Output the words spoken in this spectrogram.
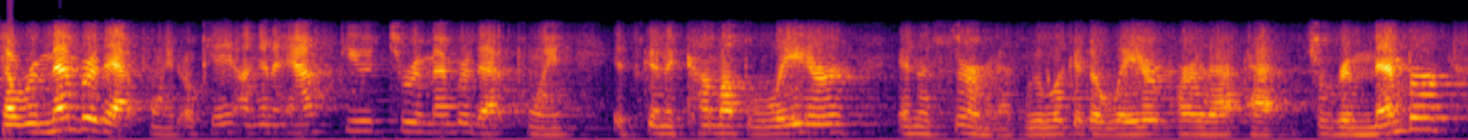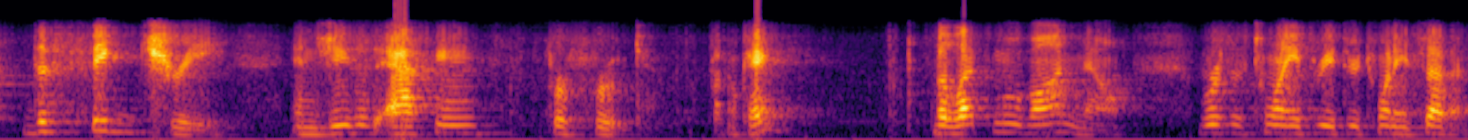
Now remember that point, okay? I'm going to ask you to remember that point. It's going to come up later in the sermon as we look at the later part of that passage. So remember the fig tree and Jesus asking for fruit, okay? But let's move on now. Verses 23 through 27.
